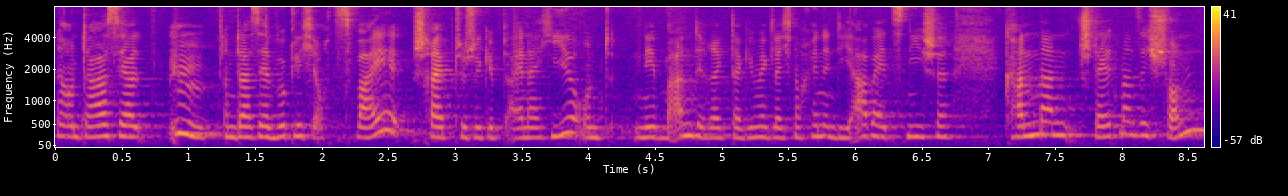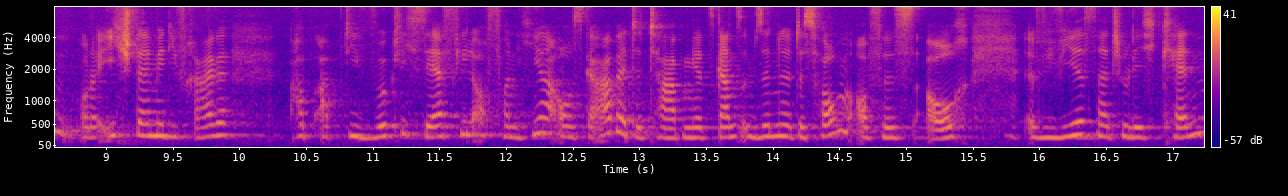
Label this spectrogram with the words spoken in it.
Na, und da es ja, und da es ja wirklich auch zwei Schreibtische gibt, einer hier und nebenan direkt, da gehen wir gleich noch hin in die Arbeitsnische, kann man, stellt man sich schon, oder ich stelle mir die Frage, ob, ob die wirklich sehr viel auch von hier aus gearbeitet haben, jetzt ganz im Sinne des Homeoffice auch, wie wir es natürlich kennen,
